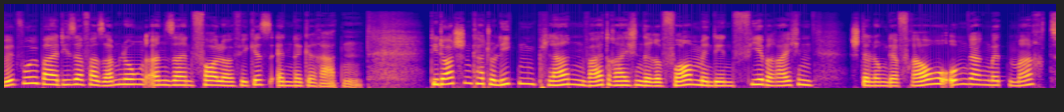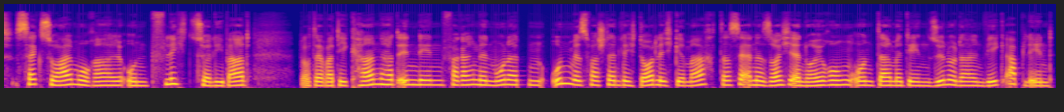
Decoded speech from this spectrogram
wird wohl bei dieser Versammlung an sein vorläufiges Ende geraten. Die deutschen Katholiken planen weitreichende Reformen in den vier Bereichen Stellung der Frau, Umgang mit Macht, Sexualmoral und Pflichtzölibat. Doch der Vatikan hat in den vergangenen Monaten unmissverständlich deutlich gemacht, dass er eine solche Erneuerung und damit den synodalen Weg ablehnt.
